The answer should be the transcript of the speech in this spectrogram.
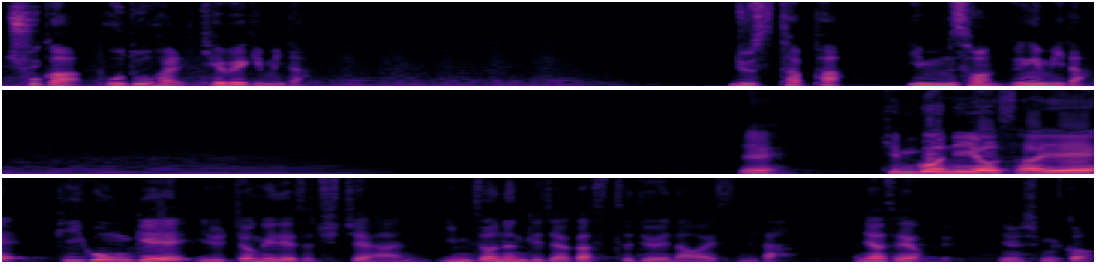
추가 보도할 계획입니다. 뉴스타파 임선응입니다. 네, 김건희 여사의 비공개 일정에 대해서 취재한 임선은 기자가 스튜디오에 나와 있습니다. 안녕하세요. 안녕하십니까.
